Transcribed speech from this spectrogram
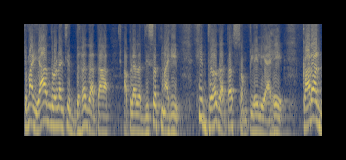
किंवा या आंदोलनाची धग आता आपल्याला दिसत नाही ही धग आता संपलेली आहे. कारण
